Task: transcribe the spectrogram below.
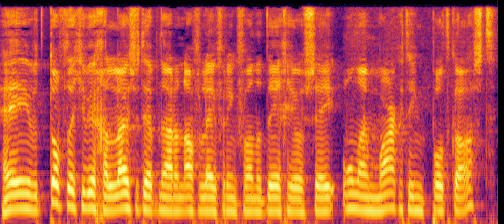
Hey, wat tof dat je weer geluisterd hebt naar een aflevering van de DGOC Online Marketing Podcast.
